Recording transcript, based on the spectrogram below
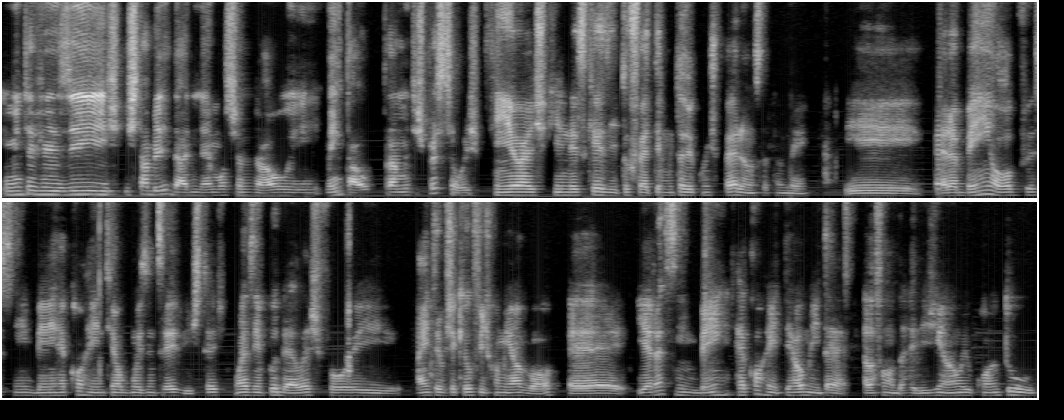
e muitas vezes estabilidade, né? Emocional e mental para muitas pessoas. Sim, eu acho que nesse quesito fé tem muito a ver com esperança também. E era bem óbvio, assim, bem recorrente em algumas entrevistas. Um exemplo delas foi a entrevista que eu fiz com a minha avó. É, e era, assim, bem recorrente, realmente. É, ela falando da religião e o quanto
